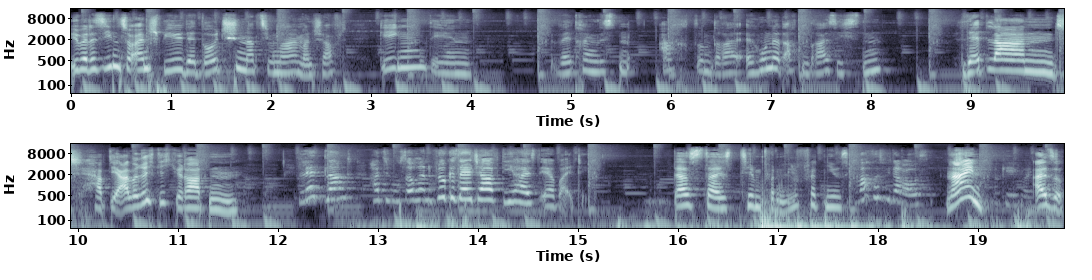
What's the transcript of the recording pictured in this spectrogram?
Über das 7 zu 1 Spiel der deutschen Nationalmannschaft gegen den Weltranglisten 38, äh, 138. Lettland. Habt ihr alle richtig geraten? Lettland hat übrigens auch eine Fluggesellschaft, die heißt Air Baltic. Das da ist Tim von den Luftfahrt News. Mach das wieder raus. Nein! Okay, Also,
